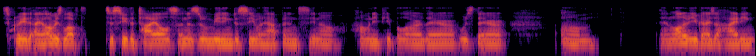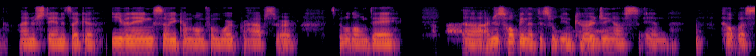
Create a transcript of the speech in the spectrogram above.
it's great. I always love to see the tiles in a Zoom meeting to see what happens, you know, how many people are there, who's there. Um, and a lot of you guys are hiding. I understand it's like a evening, so you come home from work perhaps, or it's been a long day. Uh, I'm just hoping that this will be encouraging us and help us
